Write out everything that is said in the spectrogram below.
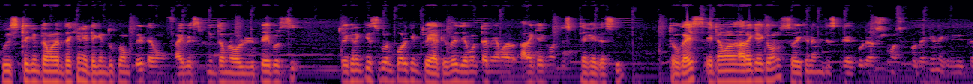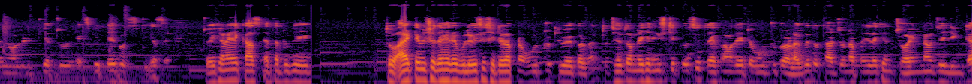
কুইজটা কিন্তু আমাদের দেখেন, এটা কিন্তু কমপ্লিট এবং ফাইভ এক্সপি কিন্তু আমরা অলরেডি পে করছি। তো এখানে কিছুক্ষণ পর কিন্তু অ্যাড হবে, যেমনটা আমি আমার আরেক অ্যাকাউন্ট দেখাইতেছি। তো গাইস এটা আমার আরেক অ্যাকাউন্ট সো এখানে আমি জাস্ট ড্যাশবোর্ডে আসলাম। আসার পর দেখেন, এখানে কিন্তু আমি অলরেডি তিয়াত্তর এক্সপি পে করছি, ঠিক আছে? তো এখানে কাজ এতটুকু তো আরেকটা বিষয় দেখাতে ভুলে গেছি, সেটা হলো আপনার উইথড্র কীভাবে করবেন। তো যেহেতু আমরা এখানে স্টেক করছি, তো এখন আমাদের এটা উইথড্র করা লাগবে। তো তার জন্য আপনি দেখেন জয়েন নাও যে লিঙ্কটা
